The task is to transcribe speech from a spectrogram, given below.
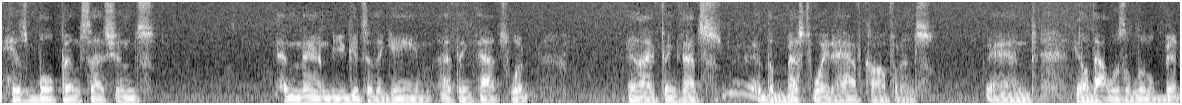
his bullpen sessions, and then you get to the game. I think that's what, and I think that's the best way to have confidence. And, you know, that was a little bit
